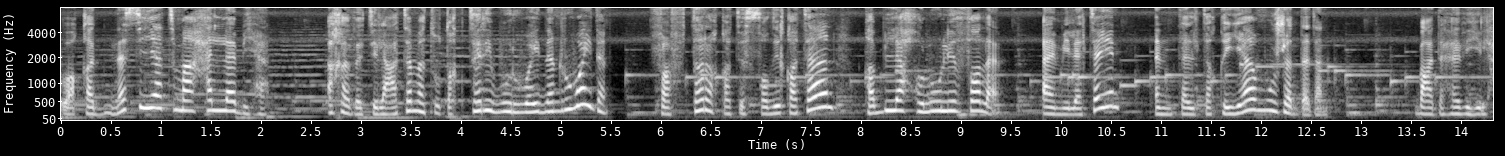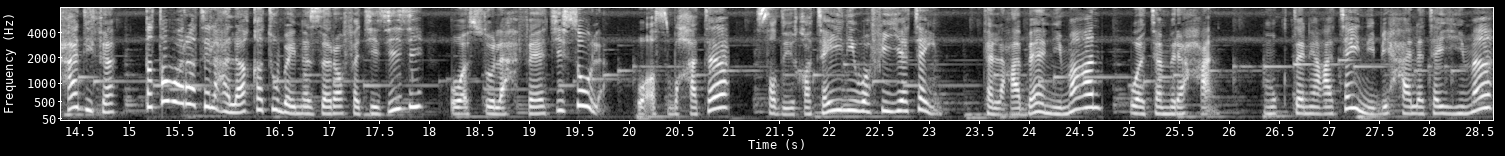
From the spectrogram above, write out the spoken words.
وقد نسيت ما حل بها. أخذت العتمة تقترب رويدا رويدا فافترقت الصديقتان قبل حلول الظلام. آملتين أن تلتقيا مجددا. بعد هذه الحادثة تطورت العلاقة بين الزرافة زيزي والسلحفاة سولا وأصبحتا صديقتين وفيتين تلعبان معا وتمرحان مقتنعتين بحالتيهما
